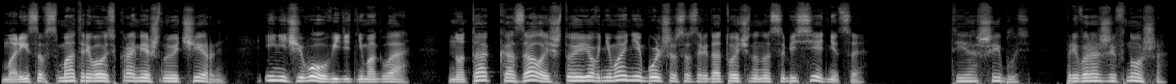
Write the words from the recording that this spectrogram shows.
Мариса всматривалась в кромешную чернь, и ничего увидеть не могла, но так казалось, что ее внимание больше сосредоточено на собеседнице. «Ты ошиблась, приворожив ноша»,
